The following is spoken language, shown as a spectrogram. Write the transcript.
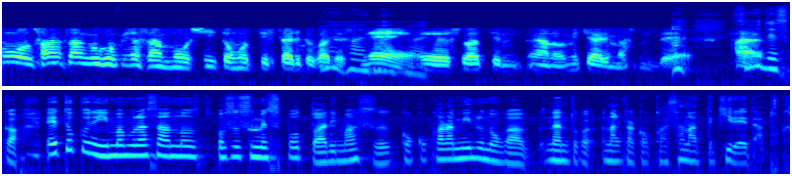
も三三五五皆さんもシートを持ってきたりとかですね、え座ってあの見てありますんで、はい、そうですか。え特に今村さんのおすすめスポットあります？ここから見るのがなんとかなんかこう重なって綺麗だとか。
